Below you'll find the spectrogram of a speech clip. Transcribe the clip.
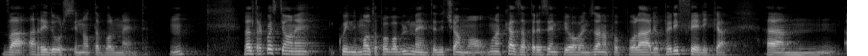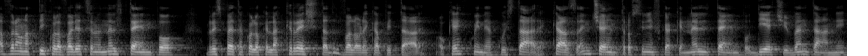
va a ridursi notevolmente. Mm? L'altra questione, quindi molto probabilmente diciamo una casa per esempio in zona popolare o periferica um, avrà una piccola variazione nel tempo rispetto a quello che è la crescita del valore capitale, ok? Quindi acquistare casa in centro significa che nel tempo, 10-20 anni,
